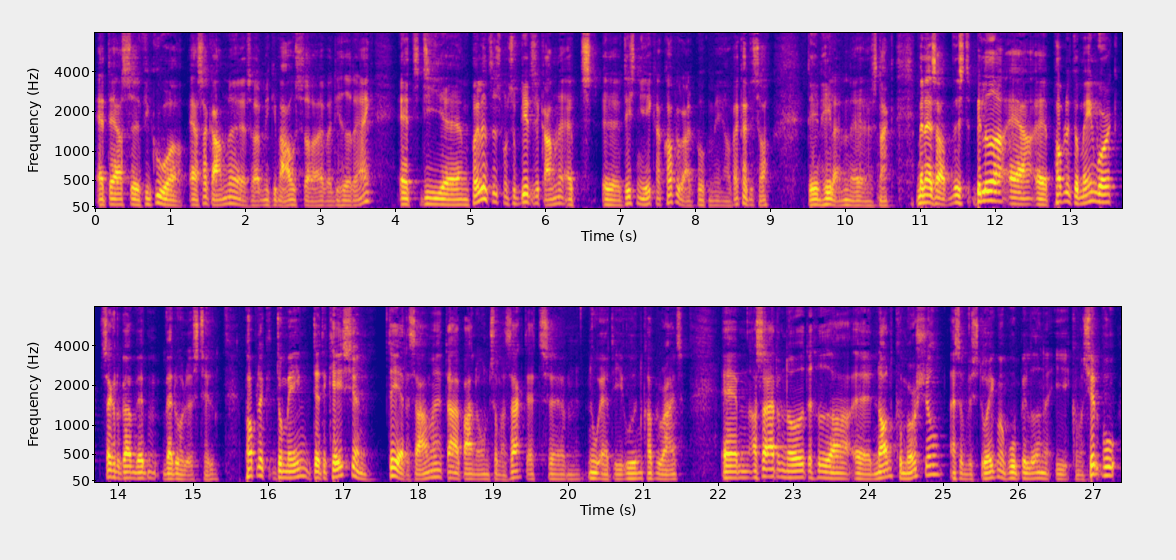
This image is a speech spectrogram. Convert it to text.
at deres øh, figurer er så gamle, altså Mickey Mouse og øh, hvad de hedder der, ikke? at de øh, på et eller andet tidspunkt, så bliver de så gamle, at øh, Disney ikke har copyright på dem mere. Og hvad kan de så? Det er en helt anden øh, snak. Men altså, hvis billeder er øh, public domain work, så kan du gøre med dem, hvad du har lyst til. Public domain dedication, det er det samme. Der er bare nogen, som har sagt, at øh, nu er de uden copyright. Øhm, og så er der noget, der hedder øh, non-commercial, altså hvis du ikke må bruge billederne i kommersiel brug,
